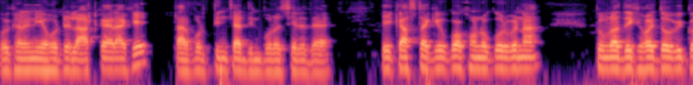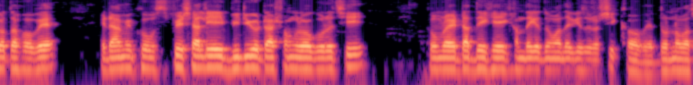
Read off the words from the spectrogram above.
ওইখানে নিয়ে হোটেলে আটকায় রাখে, তারপর তিন চার দিন পরে ছেড়ে দেয়। এই কাজটা কেউ কখনো করবে না। তোমরা দেখে হয়তো অভিজ্ঞতা হবে। এটা আমি খুব স্পেশালি এই ভিডিওটা সংগ্রহ করেছি। তোমরা এটা দেখে এখান থেকে তোমাদের কিছুটা শিক্ষা হবে। ধন্যবাদ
